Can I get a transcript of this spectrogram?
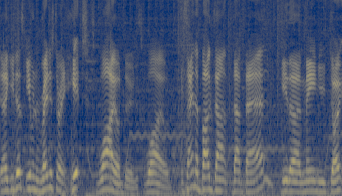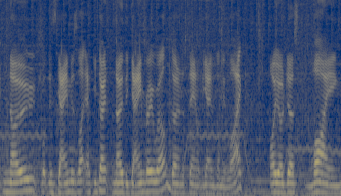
Like, you just even register a hit. It's wild, dude. It's wild. You're saying the bugs aren't that bad either mean you don't know what this game is like. Like, you don't know the game very well, don't understand what the game is normally like, or you're just lying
